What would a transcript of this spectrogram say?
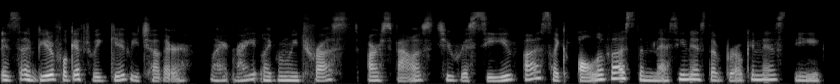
it's a beautiful gift we give each other like right? Like when we trust our spouse to receive us like all of us the messiness the brokenness the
